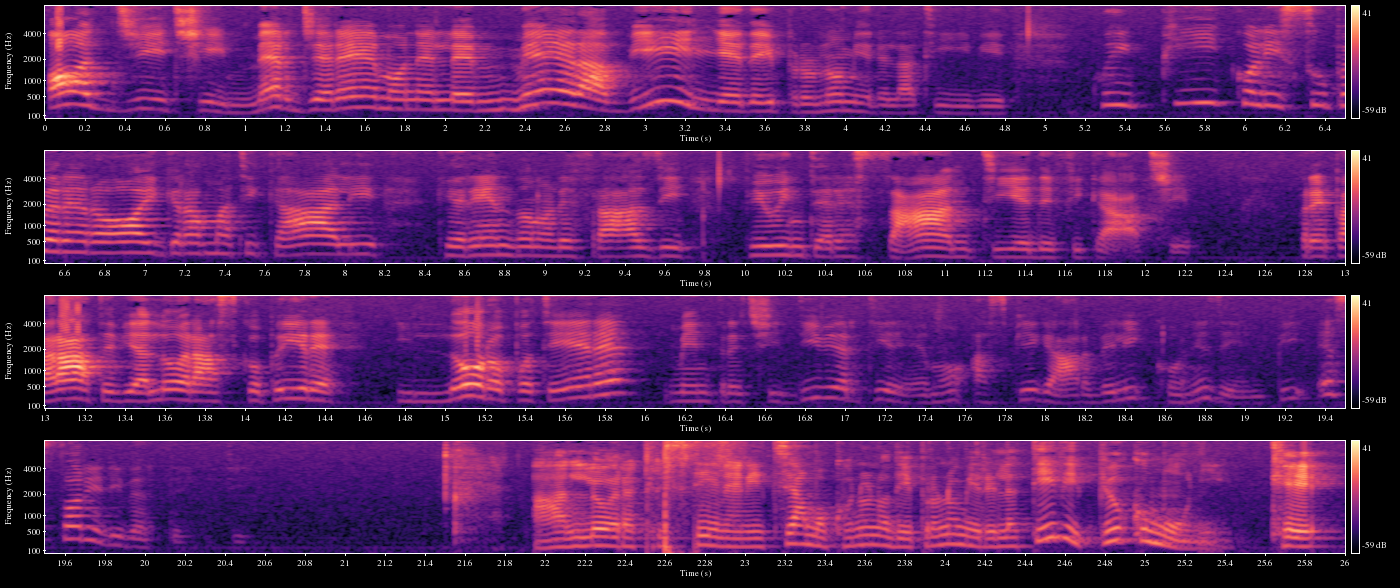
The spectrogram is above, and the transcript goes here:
Oggi ci immergeremo nelle meraviglie dei pronomi relativi, quei piccoli supereroi grammaticali che rendono le frasi più interessanti ed efficaci. Preparatevi allora a scoprire il loro potere mentre ci divertiremo a spiegarveli con esempi e storie divertenti. Allora Cristina, iniziamo con uno dei pronomi relativi più comuni, che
